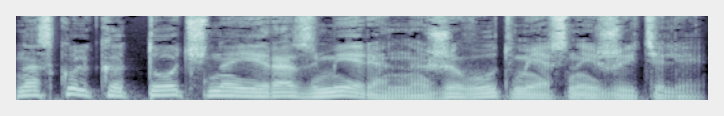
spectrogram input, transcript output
насколько точно и размеренно живут местные жители.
